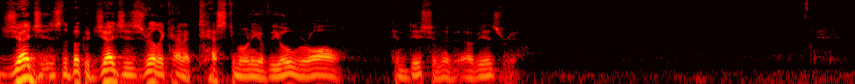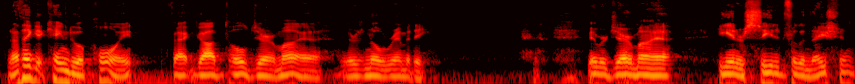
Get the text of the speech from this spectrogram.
Judges, the book of Judges, is really kind of testimony of the overall condition of, of Israel. And I think it came to a point, in fact, God told Jeremiah, there's no remedy. Remember Jeremiah? He interceded for the nation.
